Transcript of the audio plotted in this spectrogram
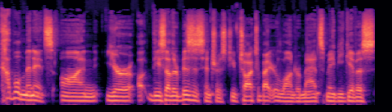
couple minutes on your uh, these other business interests? You've talked about your laundromats. Maybe give us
